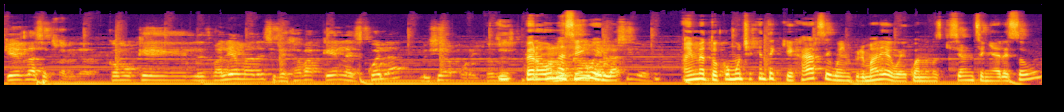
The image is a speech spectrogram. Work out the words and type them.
qué es la sexualidad. Como que les valía madre si dejaba que en la escuela lo hiciera por ahí. Entonces, Y- pero aún así, güey, la- así, güey. A mí me tocó mucha gente quejarse, güey, en primaria, güey, cuando nos quisieron enseñar eso, güey.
